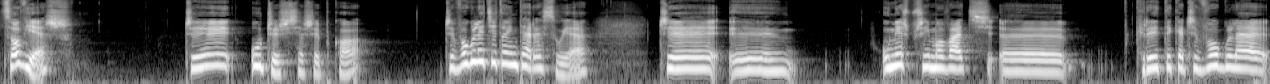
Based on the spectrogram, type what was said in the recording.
co wiesz, czy uczysz się szybko? Czy w ogóle Cię to interesuje? Czy yy, umiesz przyjmować yy, krytykę, czy w ogóle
